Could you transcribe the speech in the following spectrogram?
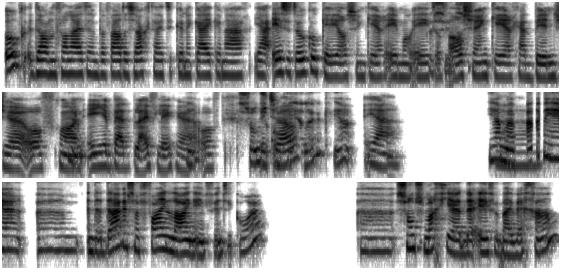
ook dan vanuit een bepaalde zachtheid te kunnen kijken naar, ja, is het ook oké als je een keer emo eet Precies. of als je een keer gaat bingen of gewoon Ja. in je bed blijft liggen Ja. of Soms Weet je ook wel? heerlijk, ja. ja, Ja, maar Ehm. wanneer... ehm, en da- daar is een fine line in, vind ik hoor. Eh, soms mag je er even bij weggaan.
